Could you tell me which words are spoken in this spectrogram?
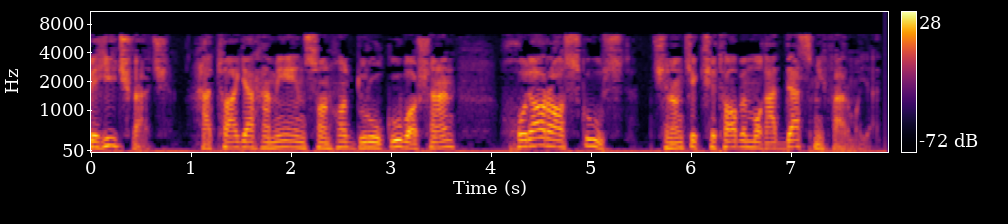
به هیچ وجه. حتی اگر همه انسانها دروغگو باشند خدا راستگوست چنانکه کتاب مقدس می‌فرماید.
